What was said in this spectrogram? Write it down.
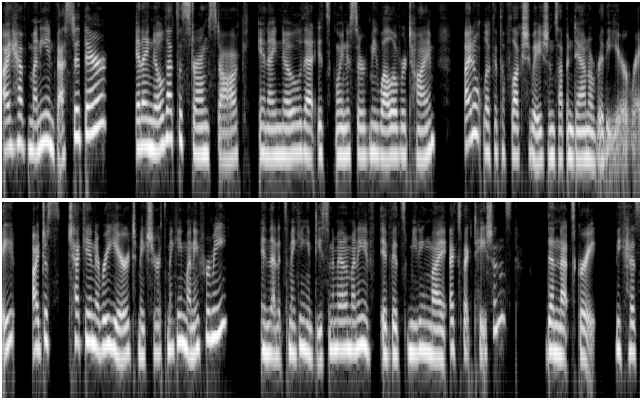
I have money invested there and I know that's a strong stock and I know that it's going to serve me well over time. I don't look at the fluctuations up and down over the year, right? I just check in every year to make sure it's making money for me and that it's making a decent amount of money, if, if it's meeting my expectations, then that's great because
